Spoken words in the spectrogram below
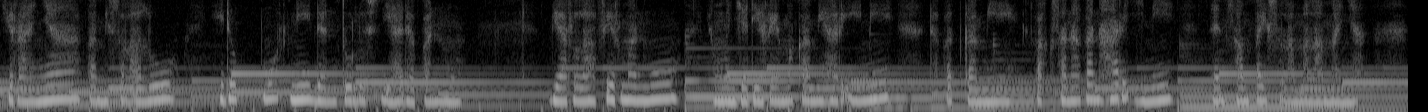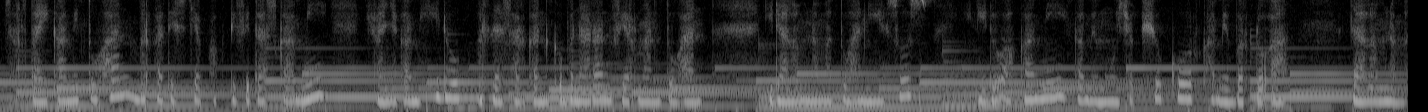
Kiranya kami selalu hidup murni dan tulus di hadapanmu. Biarlah firman-Mu yang menjadi rema kami hari ini dapat kami laksanakan hari ini dan sampai selama-lamanya. Sertai kami Tuhan, berkati setiap aktivitas kami, kiranya kami hidup berdasarkan kebenaran firman Tuhan. Di dalam nama Tuhan Yesus, ini doa kami, kami mengucap syukur, kami berdoa. Dalam nama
